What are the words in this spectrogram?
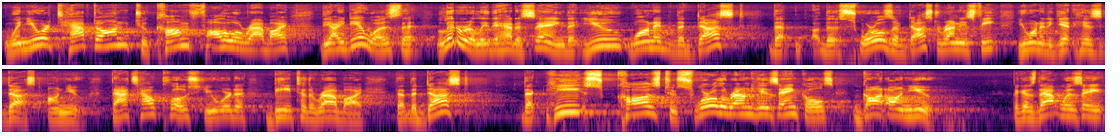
When you are tapped on to come follow a rabbi, the idea was that literally they had a saying that you wanted the dust, that uh, the swirls of dust around his feet, you wanted to get his dust on you. That's how close you were to be to the rabbi. That the dust that he caused to swirl around his ankles got on you. Because that was a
